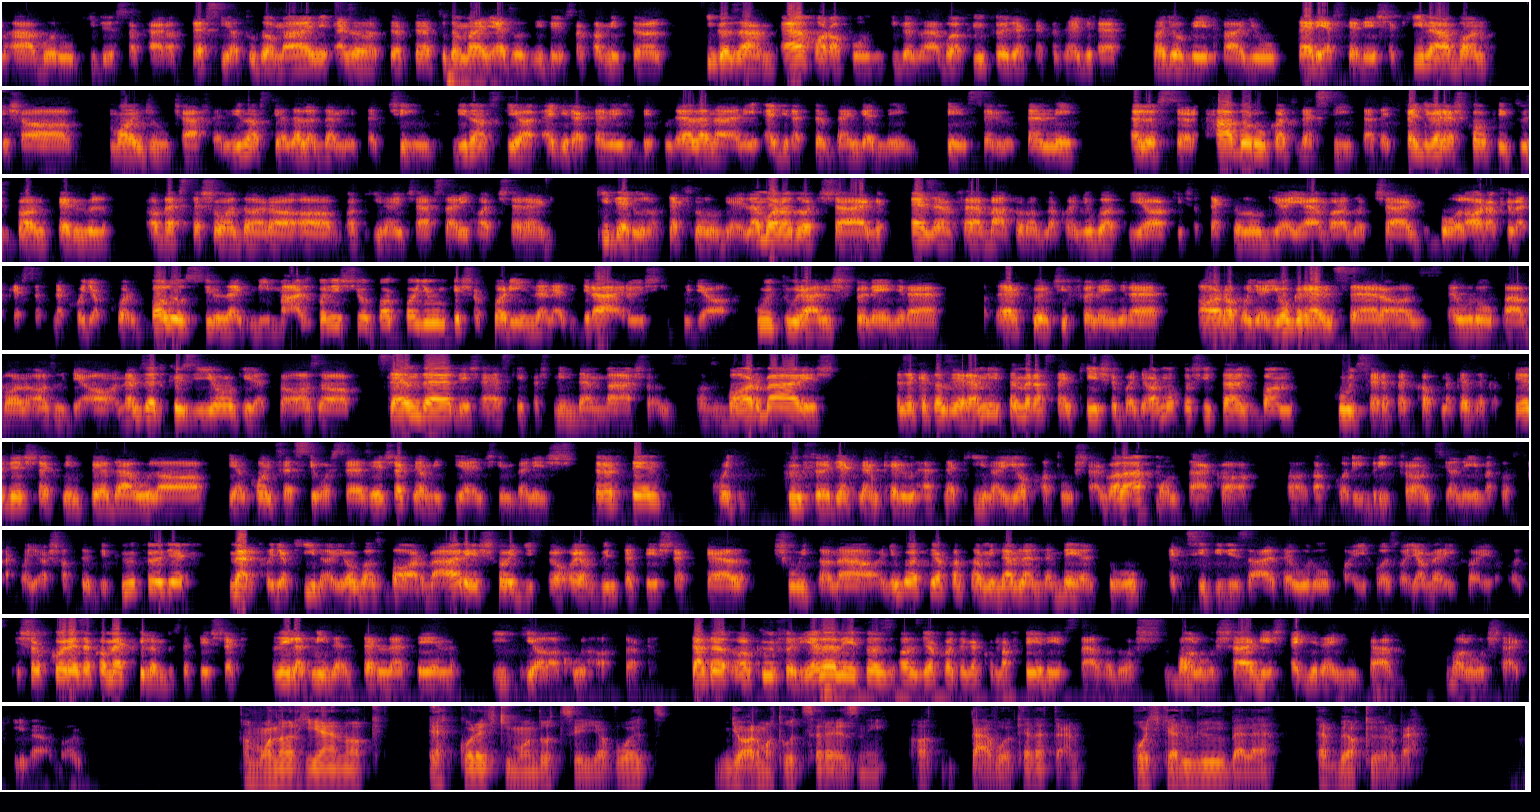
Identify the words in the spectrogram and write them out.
háború időszakára teszi a tudomány. Ez a történettudomány, ez az időszak, amitől igazán elharapózik igazából a külföldieknek az egyre nagyobb étvágyú terjeszkedése Kínában, és a Manzsú császári dinasztia, az előbb említett Qing dinasztia egyre kevésbé tud ellenállni, egyre több engedményt kényszerül tenni, először háborúkat veszi, tehát egy fegyveres konfliktusban kerül a vesztes oldalra a, a kínai császári hadsereg, kiderül a technológiai lemaradottság, ezen felbátorodnak a nyugatiak, és a technológiai elmaradottságból arra következtetnek, hogy akkor valószínűleg mi másban is jobbak vagyunk, és akkor innen ez így ráerősít ugye a kulturális fölényre, az erkölcsi fölényre, arra, hogy a jogrendszer az Európában az ugye a nemzetközi jog, illetve az a standard, és ehhez képest minden más az, az barbár, és ezeket azért említem, mert aztán később a gyarmatosításban kulcs szerepet kapnak ezek a kérdések, mint például a ilyen koncesziós szerzéseknél, amit Tianjinben is történt, hogy külföldiek nem kerülhetnek kínai joghatóság alá, mondták a, az akkori brit, francia, német, osztrák, magyar, stb. külföldiek, mert hogy a kínai jog az barbár, és hogy olyan büntetésekkel sújtaná a nyugatiakat, ami nem lenne méltó egy civilizált európaihoz vagy amerikaihoz. És akkor ezek a megkülönböztetések az élet minden területén így kialakulhattak. Tehát a külföldi jelenlét az, az gyakorlatilag akkor már fél évszázados valóság, és egyre inkább valóság Kínában. A monarchiának ekkor egy kimondott célja volt gyarmatot szerezni a távol-keleten? hogy kerül ő bele ebbe a körbe?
